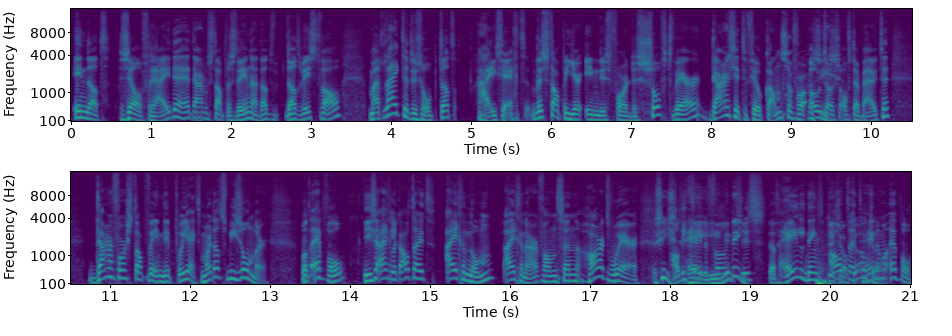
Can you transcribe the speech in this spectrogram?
in dat zelfrijden. Hè. Daarom stappen ze erin. Nou, dat, dat wisten we al. Maar het lijkt er dus op dat hij zegt... we stappen hierin dus voor de software. Daar zitten veel kansen voor Precies. auto's of daarbuiten. Daarvoor stappen we in dit project. Maar dat is bijzonder. Want Apple die is eigenlijk altijd eigendom, eigenaar van zijn hardware. Precies, Al die telefoontjes, dat hele ding is de altijd helemaal Apple.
